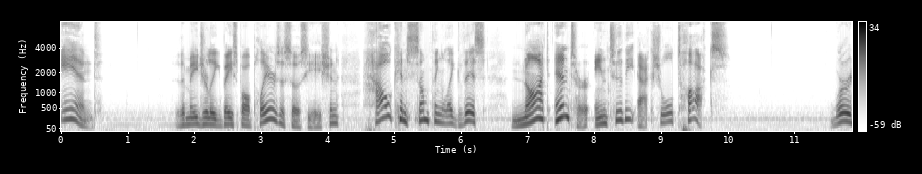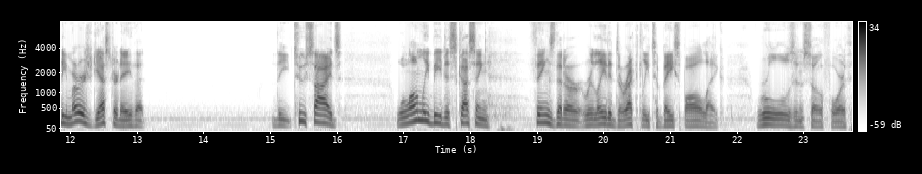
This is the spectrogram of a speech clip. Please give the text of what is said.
and the Major League Baseball Players Association, how can something like this not enter into the actual talks? Word emerged yesterday that the two sides will only be discussing things that are related directly to baseball, like rules and so forth,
